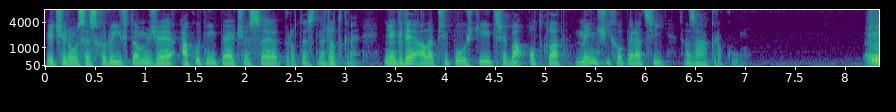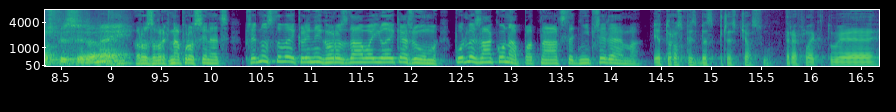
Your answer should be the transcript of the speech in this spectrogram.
Většinou se shodují v tom, že akutní péče se protest nedotkne. Někde ale připouští třeba odklad menších operací a zákroků. Rozpis je daný. Rozvrh na prosinec. Přednostové klinik ho rozdávají lékařům podle zákona 15 dní předem. Je to rozpis bez přesčasu. Reflektuje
